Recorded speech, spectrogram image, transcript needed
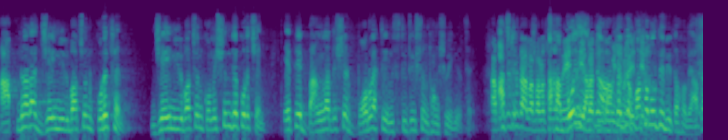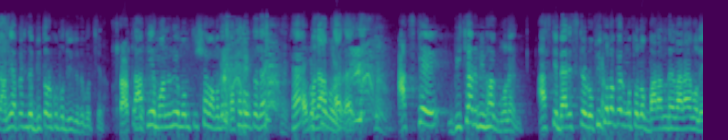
আপনারা যেই নির্বাচন করেছেন যেই নির্বাচন কমিশন দিয়ে করেছেন এতে বাংলাদেশের বড় একটা ইনস্টিটিউশন ধ্বংস হয়ে গেছে আলোচনা হ্যাঁ, কথা বলতে দিতে হবে। আমি আপনার সাথে বিতর্ক প্রতিযোগিতা করছি না। আপনি মাননীয় মন্ত্রী সাহেব আমাদের কথা বলতে দেন। হ্যাঁ অবশ্যই মানে আজকে বিচার বিভাগ বলেন আজকে ব্যারিস্টার রফিকুলকের মতো লোক বারান্দায় দাঁড়ায় বলে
